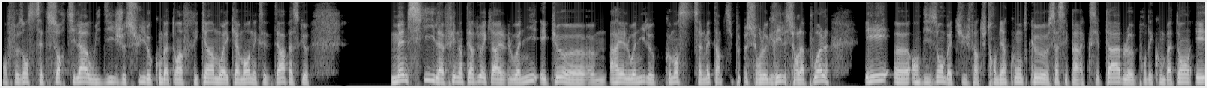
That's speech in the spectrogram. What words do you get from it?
en faisant cette sortie-là où il dit je suis le combattant africain, moi et Cameron, etc. Parce que même s'il a fait une interview avec Ariel Wani et que euh, Ariel Wani commence à le mettre un petit peu sur le grill, sur la poêle, et euh, en disant bah tu, tu te rends bien compte que ça c'est pas acceptable pour des combattants et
